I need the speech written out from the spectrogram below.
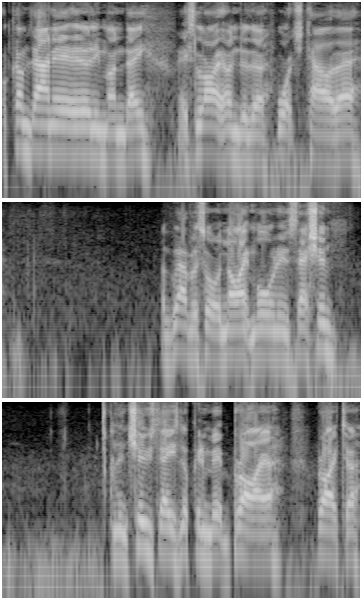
I'll come down here early Monday. It's light under the watchtower there. I'll grab a sort of night morning session. And then Tuesday's looking a bit brighter, brighter,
